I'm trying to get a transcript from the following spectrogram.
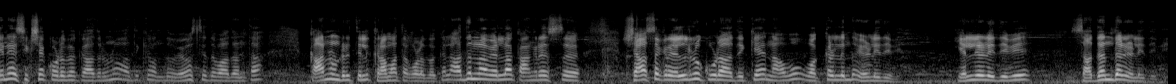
ಏನೇ ಶಿಕ್ಷೆ ಕೊಡಬೇಕಾದ್ರೂ ಅದಕ್ಕೆ ಒಂದು ವ್ಯವಸ್ಥಿತವಾದಂಥ ಕಾನೂನು ರೀತಿಯಲ್ಲಿ ಕ್ರಮ ತಗೊಳ್ಬೇಕಲ್ಲ. ಅದನ್ನು ನಾವೆಲ್ಲ ಕಾಂಗ್ರೆಸ್ ಶಾಸಕರೆಲ್ಲರೂ ಕೂಡ ಅದಕ್ಕೆ ನಾವು ಒಕ್ಕಳಿಂದ ಹೇಳಿದ್ದೀವಿ ಎಲ್ಲಿ ಹೇಳಿದ್ದೀವಿ ಸದನದಲ್ಲಿ ಹೇಳಿದ್ದೀವಿ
